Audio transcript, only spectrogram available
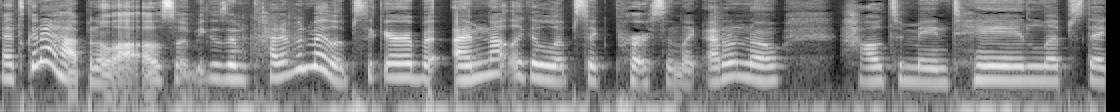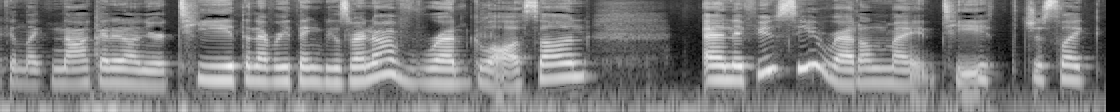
that's gonna happen a lot also because I'm kind of in my lipstick era, but I'm not like a lipstick person. Like I don't know how to maintain lipstick and like not get it on your teeth and everything because right now I have red gloss on. And if you see red on my teeth, just like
